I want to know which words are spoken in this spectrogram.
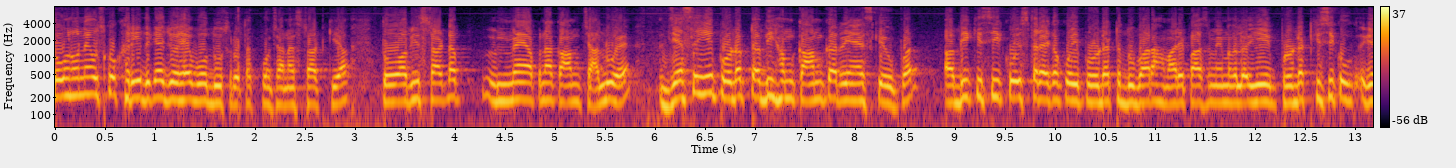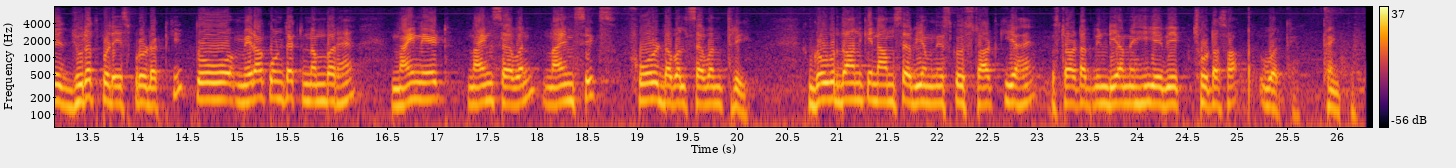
तो उन्होंने उसको खरीद के जो है वो दूसरों तक पहुंचाना स्टार्ट किया। तो अभी स्टार्टअप में अपना काम चालू है। जैसे ये प्रोडक्ट अभी हम काम कर रहे हैं इसके ऊपर अभी किसी को इस तरह का कोई प्रोडक्ट दोबारा हमारे पास में मतलब ये प्रोडक्ट किसी को ज़रूरत पड़े इस प्रोडक्ट की तो मेरा कॉन्टैक्ट नंबर है nine eight nine seven nine six four double seven three. Govardhan के नाम से अभी हमने इसको स्टार्ट किया है। स्टार्टअप इंडिया में ही ये भी एक छोटा सा वर्क है। थैंक यू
